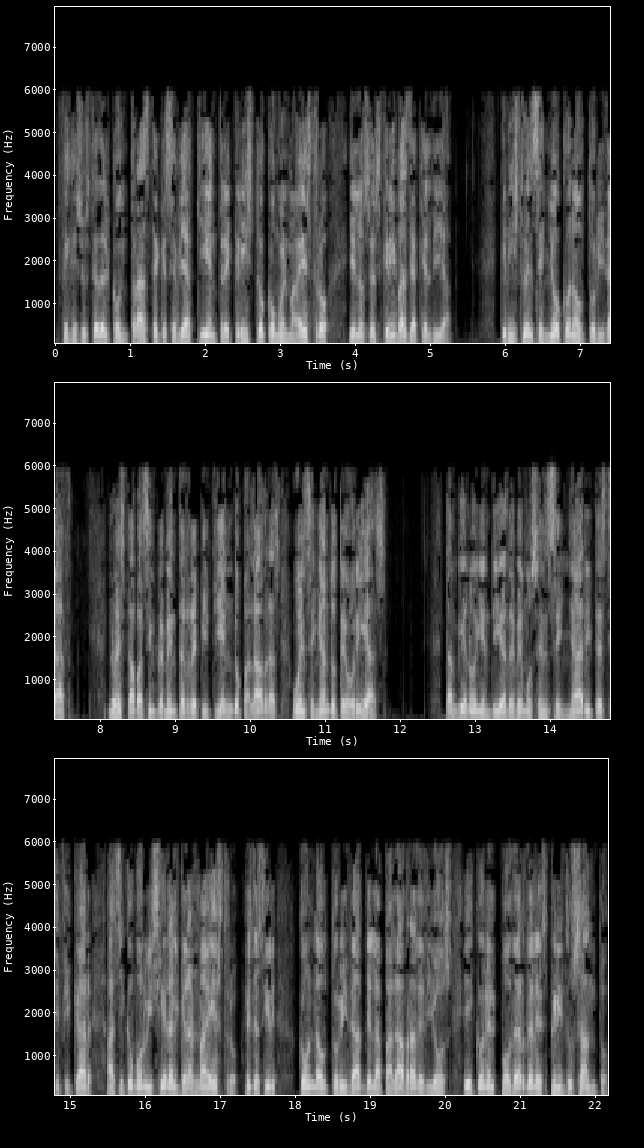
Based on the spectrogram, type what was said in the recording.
Fíjese usted el contraste que se ve aquí entre Cristo como el Maestro y los escribas de aquel día. Cristo enseñó con autoridad. No estaba simplemente repitiendo palabras o enseñando teorías. También hoy en día debemos enseñar y testificar, así como lo hiciera el gran Maestro, es decir, con la autoridad de la palabra de Dios y con el poder del Espíritu Santo,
